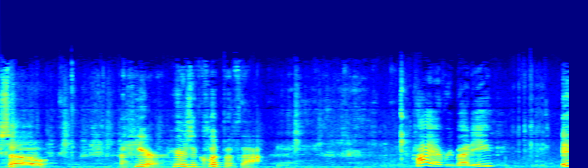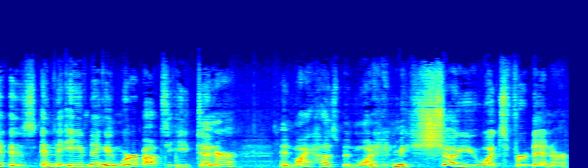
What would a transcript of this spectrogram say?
So, here, here's a clip of that. Hi everybody. It is in the evening and we're about to eat dinner and my husband wanted me to show you what's for dinner.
